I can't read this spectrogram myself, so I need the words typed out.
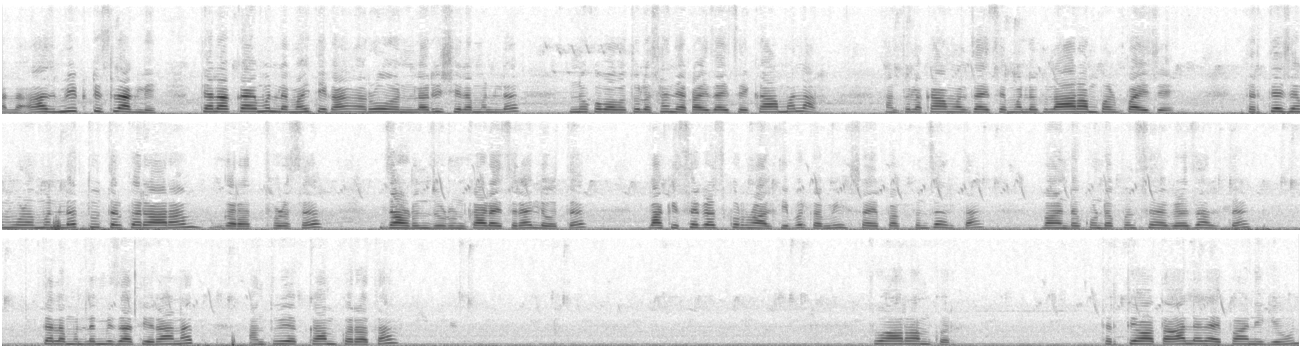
आला आज मी एकटीच लागली. त्याला काय म्हणलं माहिती आहे का? रोहनला ऋषीला म्हणलं नको बाबा तुला संध्याकाळी जायचं आहे कामाला. आणि तुला कामाला जायचं आहे म्हणलं तुला आराम पण पाहिजे. तर त्याच्यामुळं म्हणलं तू तर कर आराम घरात थोडंसं झाडून जुडून काढायचं राहिलं होतं. बाकी सगळंच करून आलती बरं का मी स्वयंपाक पण झालता भांडं कुंडं पण सगळं झालतं. त्याला म्हणलं मी जाते रानात आणि तू एक काम कर आता. तू आराम कर. तर तो आता आलेला आहे पाणी घेऊन.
